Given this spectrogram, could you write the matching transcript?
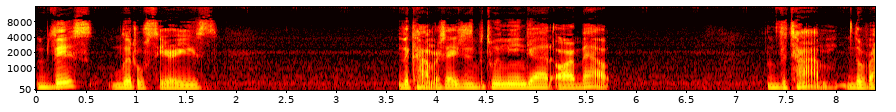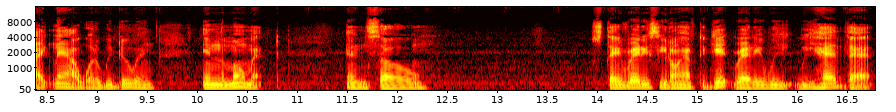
this little series, the conversations between me and God are about the time, the right now. What are we doing in the moment? And so, stay ready so you don't have to get ready. We we had that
